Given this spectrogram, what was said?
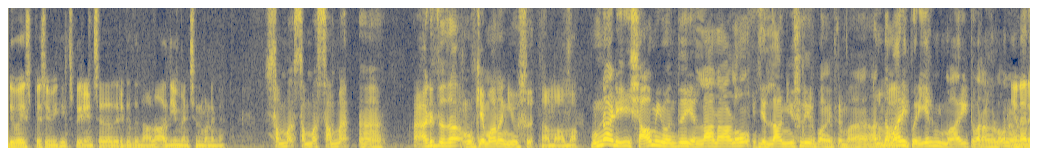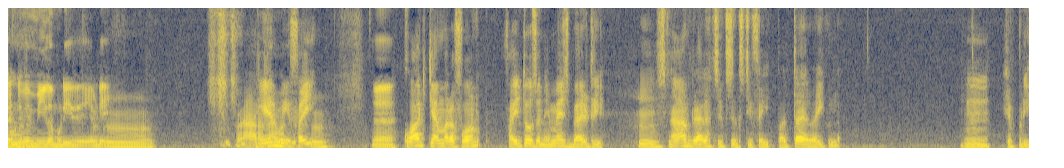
டிவைஸ் ஸ்பெசிஃபிக் எக்ஸ்பீரியன்ஸ் ஏதாவது இருக்குதுனாலும் அதையும் மென்ஷன் பண்ணுங்க. செம்ம செம்ம செம்ம. ஆ. அடுத்ததான் முக்கியமான நியூஸ் ஆமா ஆமா. முன்னாடி ஷாமி வந்து எல்லா நாளும் எல்லா நியூஸ்லயும் இருப்பாங்க தெரியுமா? அந்த மாதிரி இப்போ ரியல்மி மாறிட்டு வராங்களோன்னு ஏன்னா எனக்கு ரெண்டுமே மீள முடியுது. எப்படி? Realme five quad camera phone five thousand mAh battery Snapdragon six sixty five பத்தாயிரம் ரூபாய்க்குள்ள. எப்படி?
